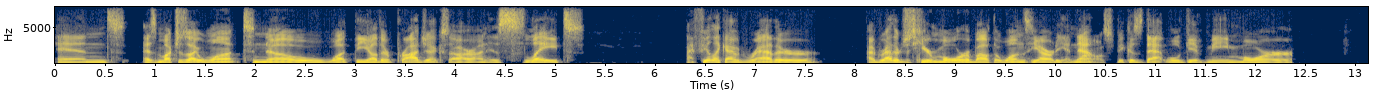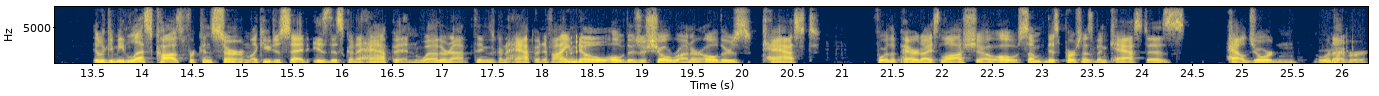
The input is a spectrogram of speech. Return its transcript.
and as much as I want to know what the other projects are on his slate, I feel like I would rather I'd rather just hear more about the ones he already announced because that will give me more it'll give me less cause for concern. Like you just said, is this going to happen? Whether or not things are going to happen. If I Right. know, oh, there's a showrunner, oh, there's cast for the Paradise Lost show. Oh, some this person has been cast as Hal Jordan or Right.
